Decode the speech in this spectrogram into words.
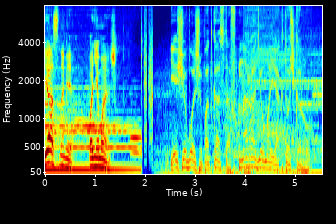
ясными, понимаешь. Еще больше подкастов на радиомаяк.ру.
